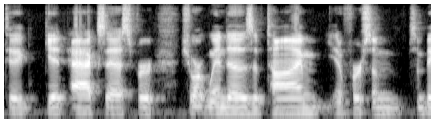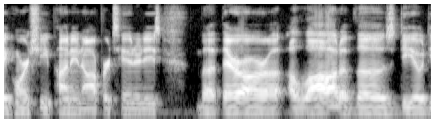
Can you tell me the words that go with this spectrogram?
to get access for short windows of time, you know, for some some bighorn sheep hunting opportunities. But there are a, a lot of those DoD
